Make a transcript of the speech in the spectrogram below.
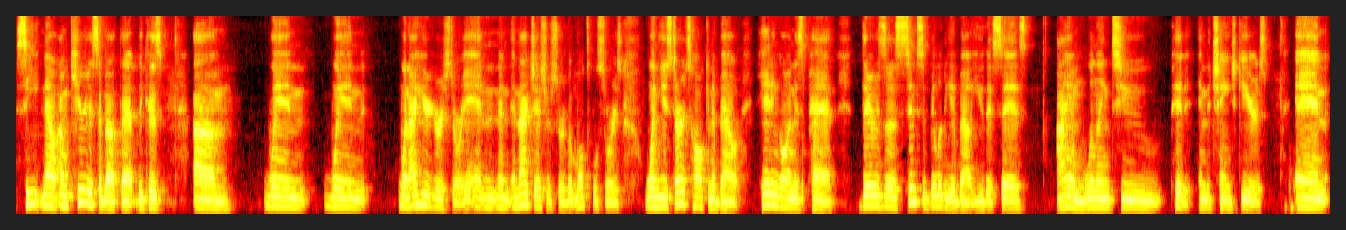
See, now I'm curious about that because um, when when when I hear your story, and, and, and not just your story, but multiple stories, when you start talking about heading on this path, there's a sensibility about you that says, I am willing to pivot and to change gears. And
